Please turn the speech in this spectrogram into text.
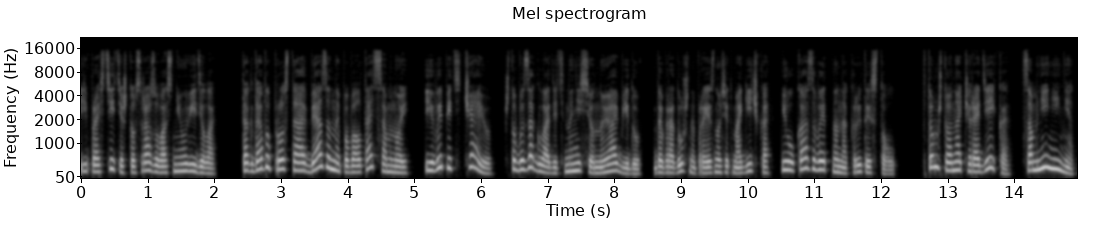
и простите, что сразу вас не увидела. Тогда вы просто обязаны поболтать со мной и выпить чаю, чтобы загладить нанесенную обиду, добродушно произносит магичка и указывает на накрытый стол. В том, что она чародейка, сомнений нет.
